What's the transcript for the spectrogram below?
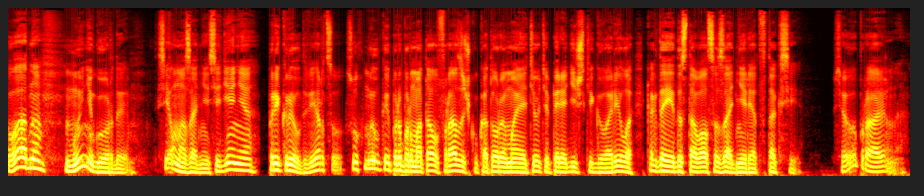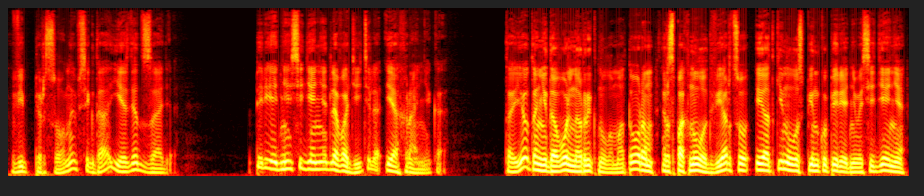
Ладно, мы не гордые. Сел на заднее сиденье, прикрыл дверцу, с ухмылкой пробормотал фразочку, которую моя тетя периодически говорила, когда ей доставался задний ряд в такси. Все правильно, вип-персоны всегда ездят сзади. Переднее сиденье для водителя и охранника. Тойота недовольно рыкнула мотором, распахнула дверцу и откинула спинку переднего сиденья,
